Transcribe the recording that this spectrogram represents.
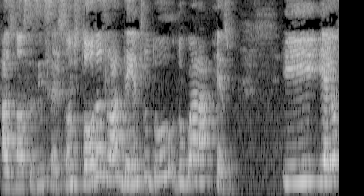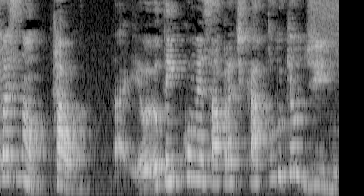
as nossas inserções todas lá dentro do, do Guará mesmo. E, e aí eu falei assim, não, calma, eu, eu tenho que começar a praticar tudo que eu digo.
